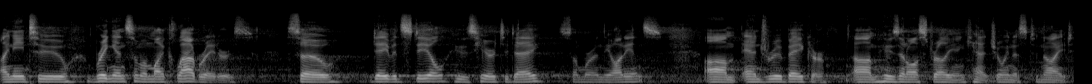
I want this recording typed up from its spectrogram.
I need to bring in some of my collaborators. So David Steele, who's here today, somewhere in the audience, um, and Drew Baker, um, who's in Australia and can't join us tonight.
